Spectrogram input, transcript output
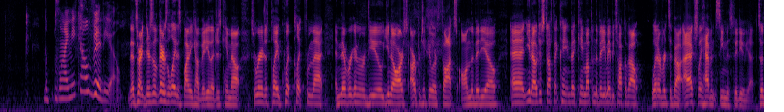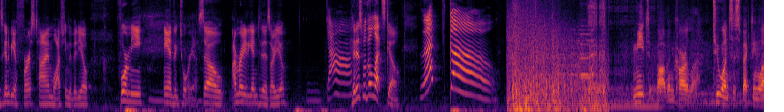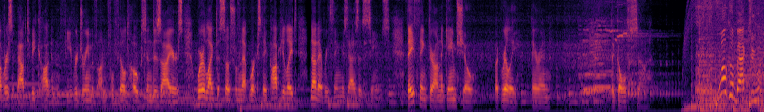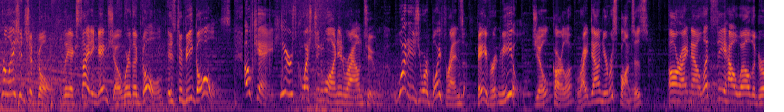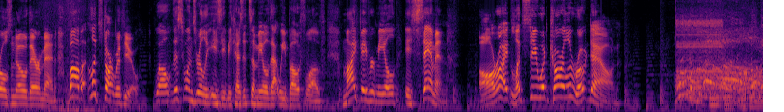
the Blimey Cow video. That's right. There's a there's a latest Blimey Cow video that just came out, so we're gonna just play a quick clip from that, and then we're gonna review, you know, our our particular thoughts on the video, and you know, just stuff that came that came up in the video. Maybe talk about whatever it's about. I actually haven't seen this video yet, so it's gonna be a first time watching the video for me and Victoria. So I'm ready to get into this. Are you? Yeah. Hit us with a let's go. Let's go. Meet Bob and Carla, two unsuspecting lovers about to be caught in a fever dream of unfulfilled hopes and desires, where, like the social networks they populate, not everything is as it seems. They think they're on a game show, but really, they're in the Gold Zone. Welcome back to Relationship Goals, the exciting game show where the goal is to be goals. Okay, here's question one in round two. What is your boyfriend's favorite meal? Jill, Carla, write down your responses. All right, now let's see how well the girls know their men. Bob, let's start with you. Well, this one's really easy because it's a meal that we both love. My favorite meal is salmon. All right, let's see what Carla wrote down.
